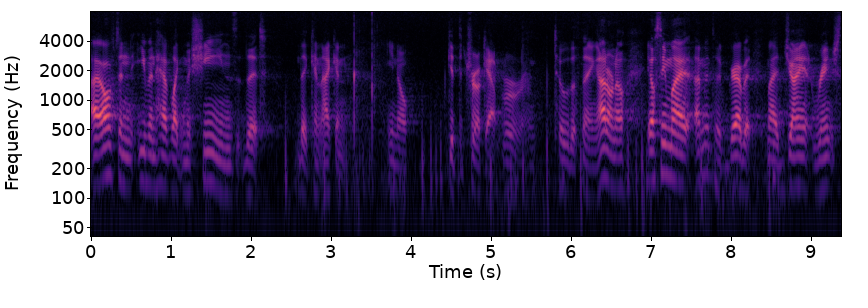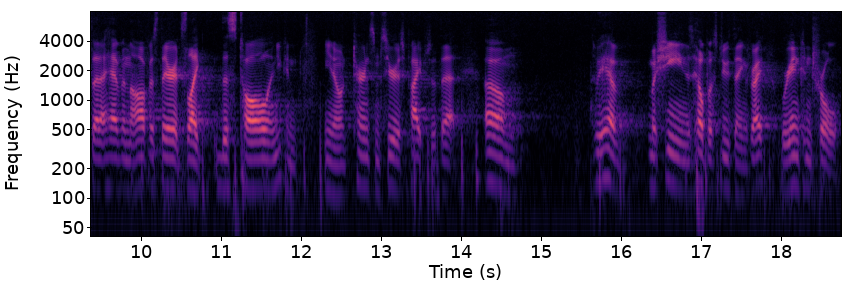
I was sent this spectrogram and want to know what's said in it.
I often even have like machines that, that can, I can, you know, get the truck out the thing. I don't know. Y'all see my, I meant to grab it, my giant wrench that I have in the office there. It's like this tall, and you can, you know, turn some serious pipes with that. Um, so we have machines help us do things, right? We're in control.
